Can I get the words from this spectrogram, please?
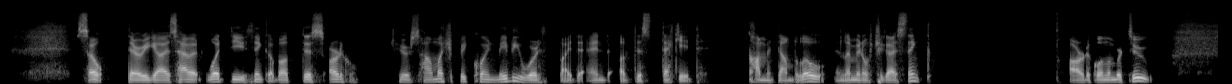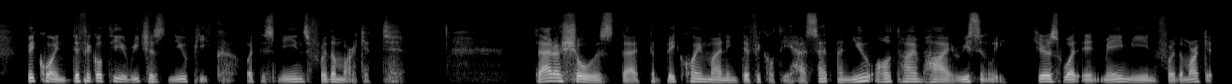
So there you guys have it. What do you think about this article? Here's how much Bitcoin may be worth by the end of this decade. Comment down below and let me know what you guys think. Article number two, Bitcoin difficulty reaches new peak, what this means for the market. Data shows that the Bitcoin mining difficulty has set a new all-time high recently. Here's what it may mean for the market.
